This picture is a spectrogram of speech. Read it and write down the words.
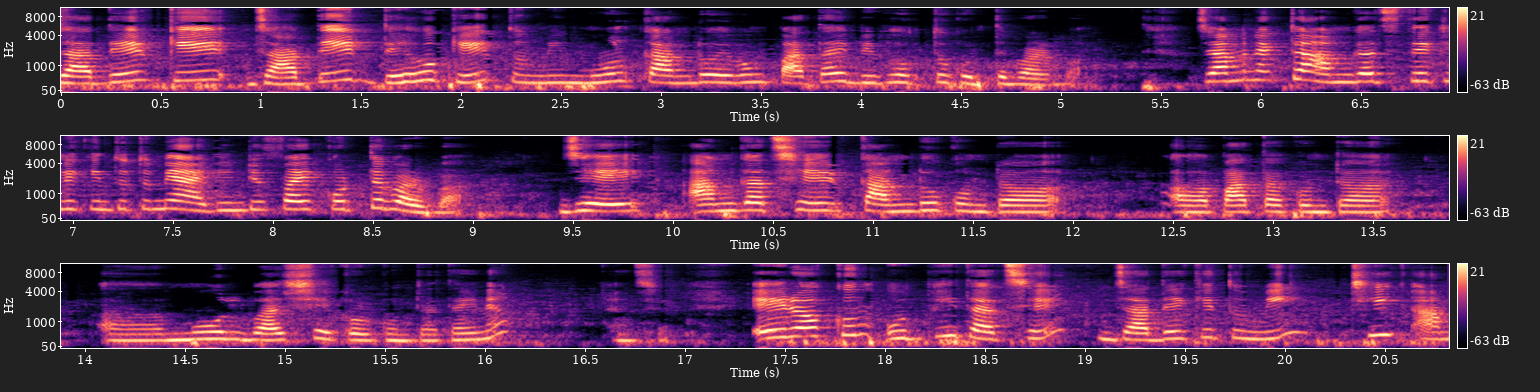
যাদেরকে, যাদের দেহকে তুমি মূল কাণ্ড এবং পাতায় বিভক্ত করতে পারবা। যেমন একটা আম গাছ দেখলে কিন্তু তুমি আইডেন্টিফাই করতে পারবা। যে আম গাছের কাণ্ড কোনটা পাতা কোনটা মূল বা শেকড় কোনটা, তাই না? আচ্ছা এইরকম উদ্ভিদ আছে যাদেরকে তুমি ঠিক আম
